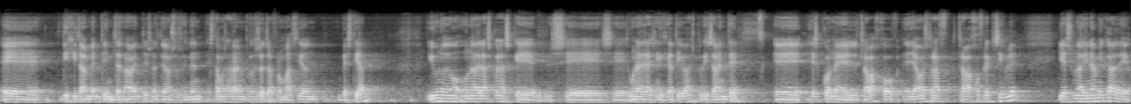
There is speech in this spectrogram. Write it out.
eh, digitalmente, internamente. Estamos ahora en un proceso de transformación bestial. Y uno, una de las cosas que, se, una de las iniciativas precisamente eh, es con el trabajo, llamamos trabajo flexible y es una dinámica de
